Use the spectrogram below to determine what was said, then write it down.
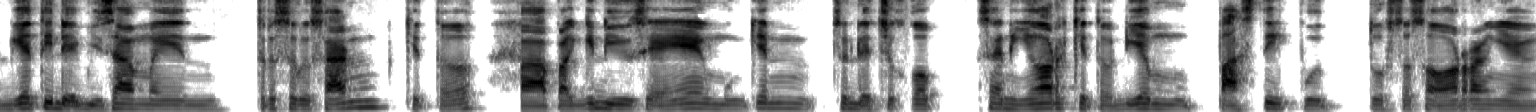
Dia tidak bisa main terus-terusan gitu. Apalagi di usianya yang mungkin sudah cukup senior gitu dia pasti butuh seseorang yang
